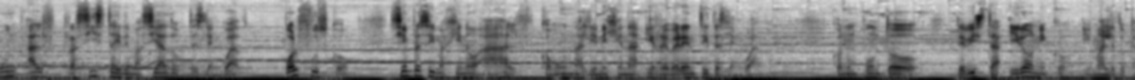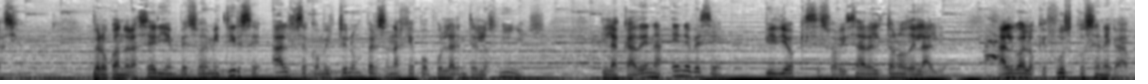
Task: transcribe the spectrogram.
Un Alf racista y demasiado deslenguado. Paul Fusco siempre se imaginó a Alf como un alienígena irreverente y deslenguado, con un punto de vista irónico y mala educación. Pero cuando la serie empezó a emitirse, Alf se convirtió en un personaje popular entre los niños, y la cadena NBC pidió que se suavizara el tono del alien, algo a lo que Fusco se negaba.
